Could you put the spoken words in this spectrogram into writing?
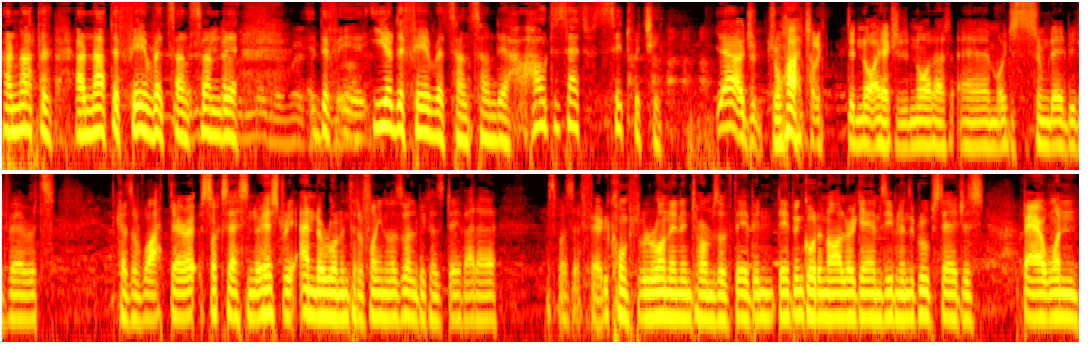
are not the are not the favourites on Sunday. The, you're the favourites on Sunday. How does that sit with you? Yeah, I, do you know what? I didn't know. I actually didn't know that. Um, I just assumed they'd be the favourites because of what their success in their history and their run into the final as well because they've had a I suppose a fairly comfortable run in in terms of they've been they've been good in all their games even in the group stages. Bar one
